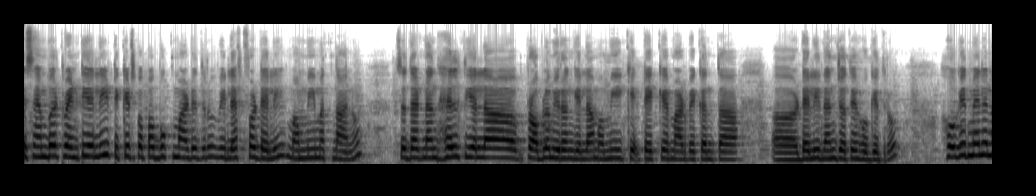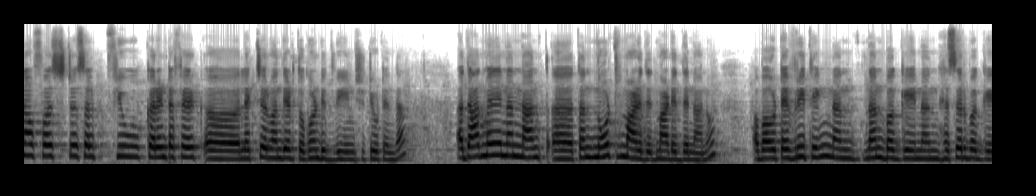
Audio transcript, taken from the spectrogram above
ಡಿಸೆಂಬರ್ ಟ್ವೆಂಟಿಯಲ್ಲಿ ಟಿಕೆಟ್ಸ್ ಪಾಪ ಬುಕ್ ಮಾಡಿದ್ರು. We left for Delhi mummy ಮತ್ತು ನಾನು. ಸೊ ದ್ಯಾಟ್ ನನ್ನ ಹೆಲ್ತ್ ಎಲ್ಲ ಪ್ರಾಬ್ಲಮ್ ಇರೋಂಗಿಲ್ಲ. ಮಮ್ಮಿ ಕೆ ಟೇಕ್ ಕೇರ್ ಮಾಡಬೇಕಂತ ಡೆಲ್ಲಿ ನನ್ನ ಜೊತೆ ಹೋಗಿದ್ರು. ಹೋಗಿದ ಮೇಲೆ ನಾವು ಫಸ್ಟ್ ಸ್ವಲ್ಪ ಫ್ಯೂ ಕರೆಂಟ್ ಅಫೇರ್ ಲೆಕ್ಚರ್ ಒಂದೆರಡು ತೊಗೊಂಡಿದ್ವಿ ಇನ್ಸ್ಟಿಟ್ಯೂಟಿಂದ ಅದಾದಮೇಲೆ ನಾನು ನಾನು ತಂದು ನೋಟ್ಸ್ ಮಾಡಿದ್ದೆ ಮಾಡಿದ್ದೆ ನಾನು. ಅಬೌಟ್ ಎವ್ರಿಥಿಂಗ್ ನನ್ನ ನನ್ನ ಬಗ್ಗೆ ನನ್ನ ಹೆಸರು ಬಗ್ಗೆ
